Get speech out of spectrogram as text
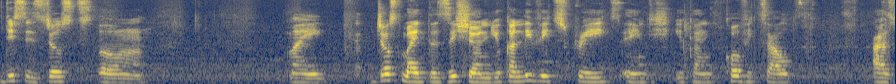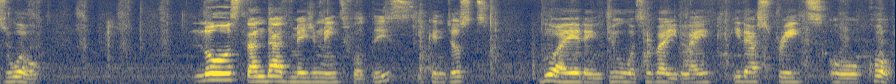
this is just um my just my decision. You can leave it straight and you can curve it out as well. No standard measurement for this. You can just go ahead and do whatever you like either straight or curve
